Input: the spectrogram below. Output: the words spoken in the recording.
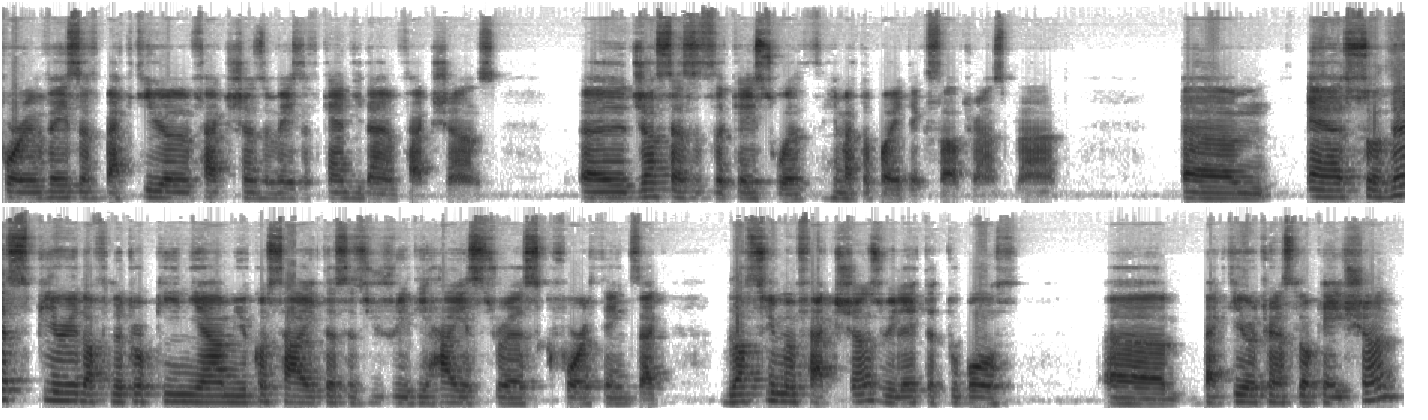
for invasive bacterial infections, invasive candida infections, uh, just as is the case with hematopoietic cell transplant. Um, and so this period of neutropenia, mucositis is usually the highest risk for things like bloodstream infections related to both uh, bacterial translocation,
